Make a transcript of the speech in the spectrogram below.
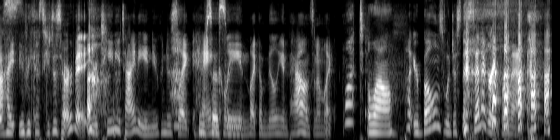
I, because you deserve it. You're teeny tiny and you can just like hang so clean sweet. like a million pounds. And I'm like, what? well, I thought your bones would just disintegrate from that.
